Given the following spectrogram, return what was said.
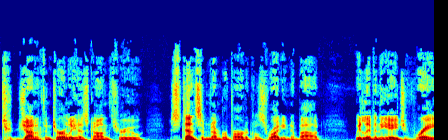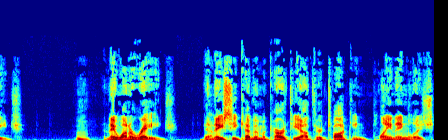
T- Jonathan Turley has gone through extensive number of articles writing about we live in the age of rage. And they want to rage. And they see Kevin McCarthy out there talking plain English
